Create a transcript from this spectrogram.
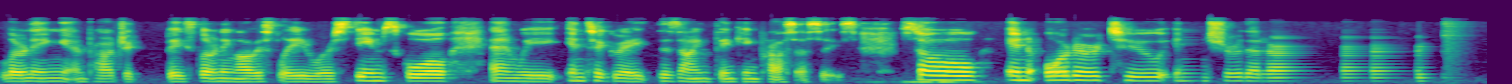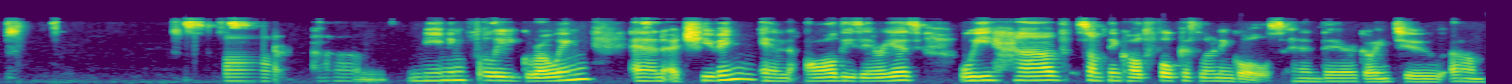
learning and project-based learning. Obviously, we're a STEAM school and we integrate design thinking processes. So in order to ensure that our um, meaningfully growing and achieving in all these areas, we have something called focus learning goals, and they're going to um,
